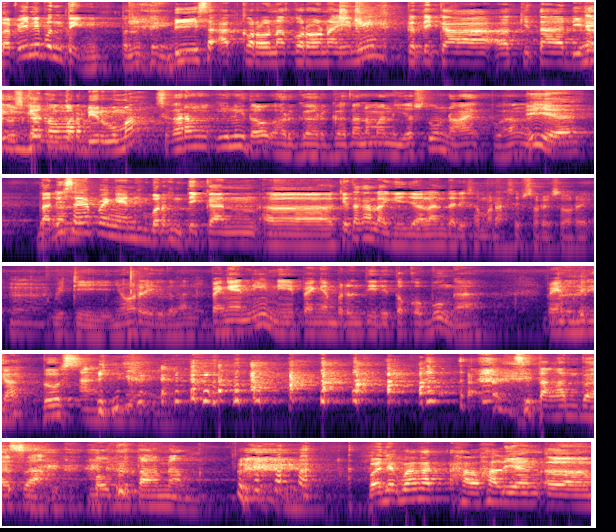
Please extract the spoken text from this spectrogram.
Tapi ini penting. Penting. Di saat corona-corona ini, ketika eh, kita diharuskan Eh, iya, untuk di rumah, Sekarang ini tahu harga-harga tanaman hias tuh naik banget. Iya. Tadi saya pengen berhentikan eh, kita kan lagi jalan tadi sama Rasif sore-sore. Hmm. Widih, nyore gitu kan. Pengen ini, pengen berhenti di toko bunga, pengen beli Beli. kaktus. Si tangan basah mau bertanam. Banyak banget hal-hal yang em,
